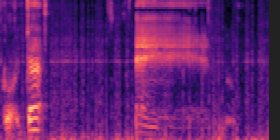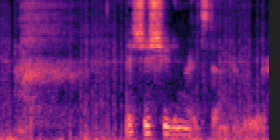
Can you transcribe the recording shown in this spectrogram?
Go like that. And boom. It's just shooting redstone everywhere.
